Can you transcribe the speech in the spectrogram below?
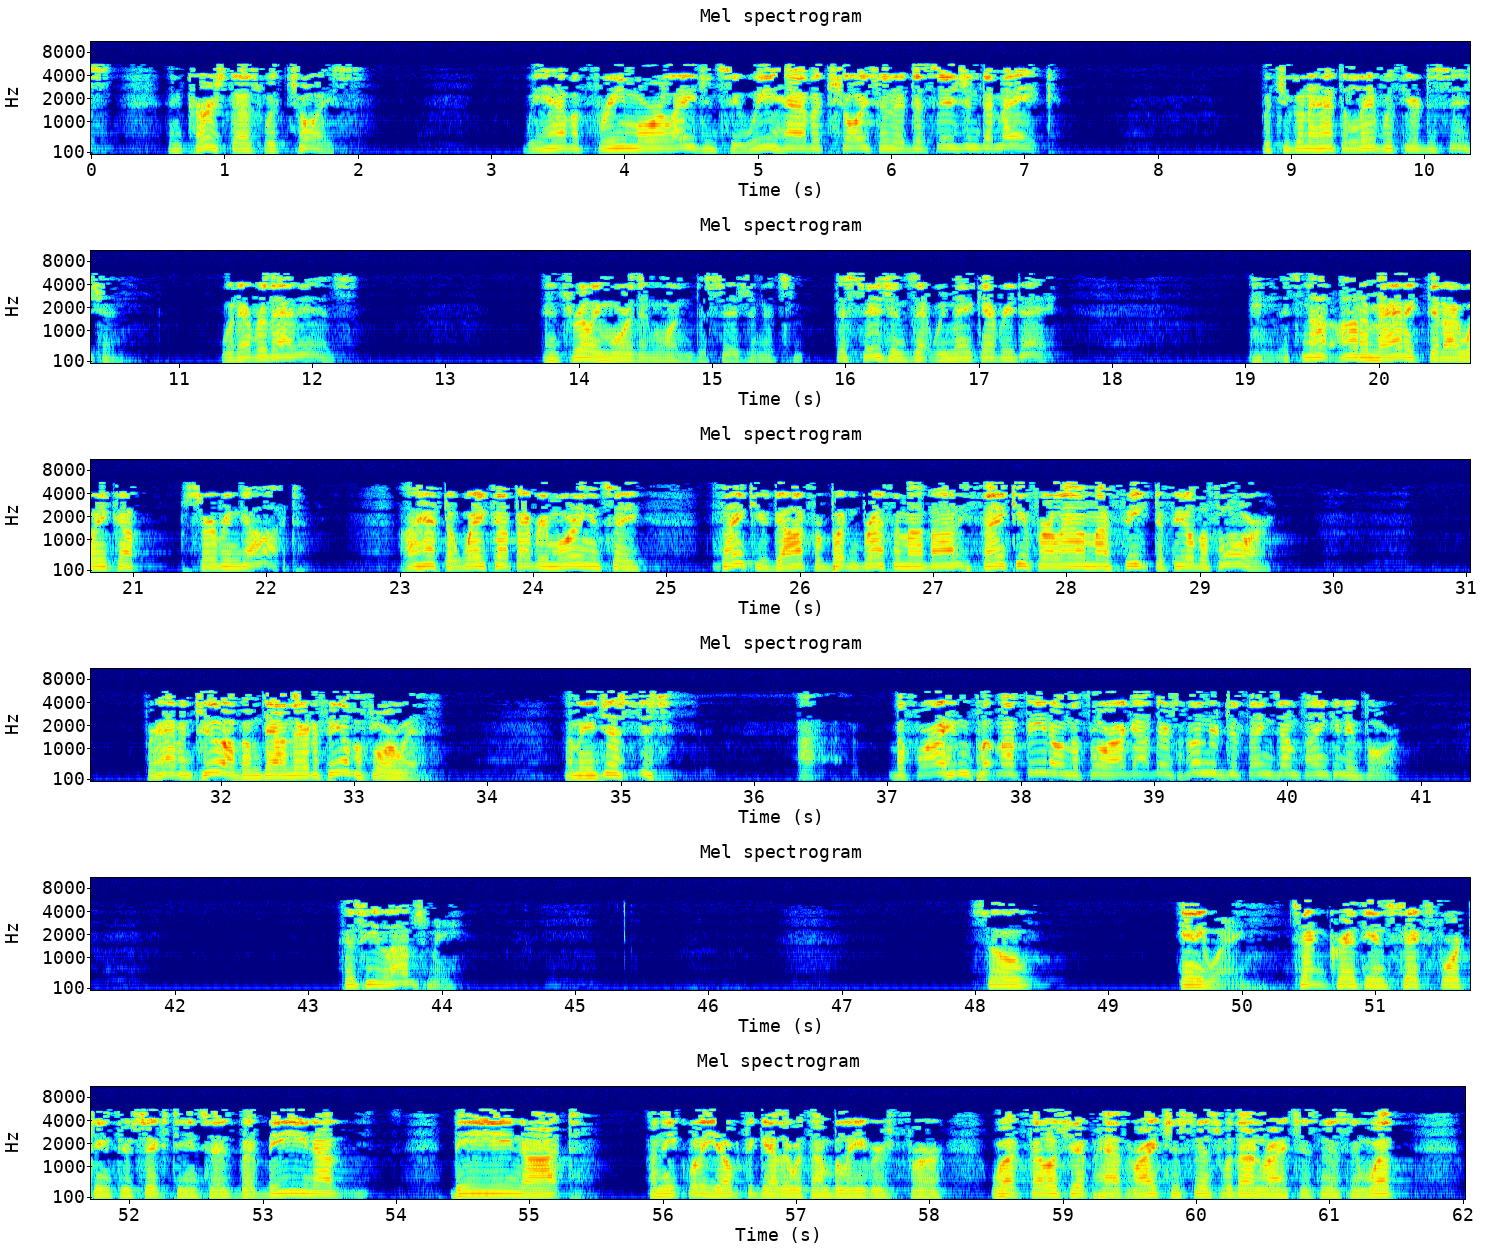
and cursed us with choice. We have a free moral agency. We have a choice and a decision to make. But you're going to have to live with your decision, whatever that is. And it's really more than one decision. It's decisions that we make every day. It's not automatic that I wake up serving God. I have to wake up every morning and say, Thank you, God, for putting breath in my body. Thank you for allowing my feet to feel the floor. For having two of them down there to feel the floor with. I mean, just, just, I, before I even put my feet on the floor, I got, there's hundreds of things I'm thanking Him for. Because He loves me. So, anyway, 2 Corinthians 6, 14 through 16 says, But be ye not be ye not unequally yoked together with unbelievers, for what fellowship hath righteousness with unrighteousness, and what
